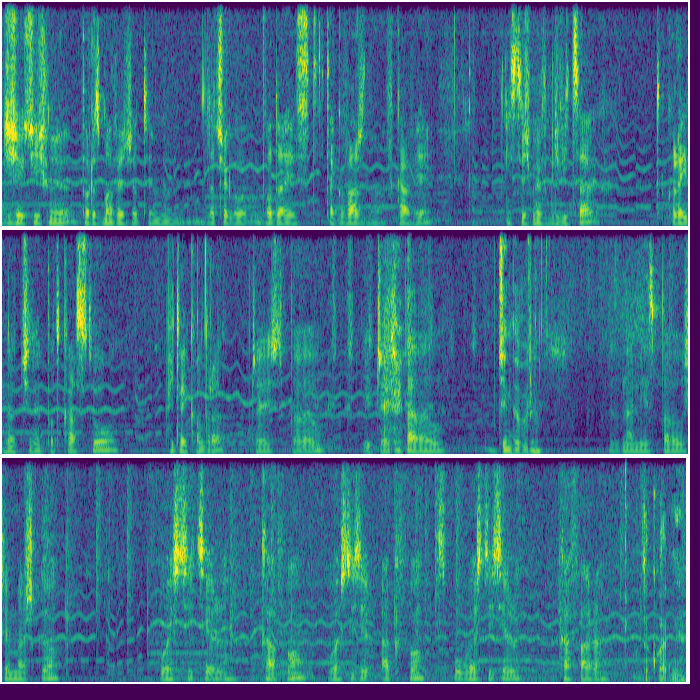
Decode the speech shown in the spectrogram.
Dzisiaj chcieliśmy porozmawiać o tym, dlaczego woda jest tak ważna w kawie. Jesteśmy w Gliwicach. To kolejny odcinek podcastu. Witaj Konrad. Cześć Paweł. I cześć Paweł. Dzień dobry. Z nami jest Paweł Siemaszko, właściciel Kafo, właściciel Akwo, współwłaściciel Kafara. Dokładnie.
